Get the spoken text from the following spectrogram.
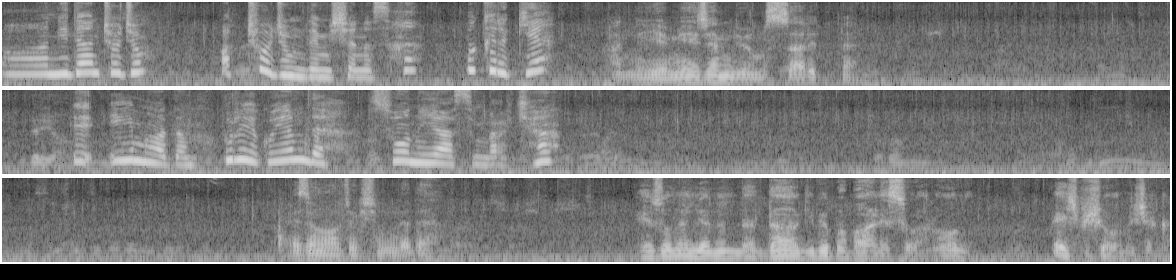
Aa neden çocuğum? Bak çocuğum demiş anası. Ha? Bıkırık ye. Anne yemeyeceğim diyorum, ısrar etme. E, iyi madem. Buraya koyayım da sonra yersin belki. Ha? Ezan olacak şimdi dede. Ezo'nun yanında dağ gibi babaannesi var oğlum. Hiçbir şey olmayacak.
